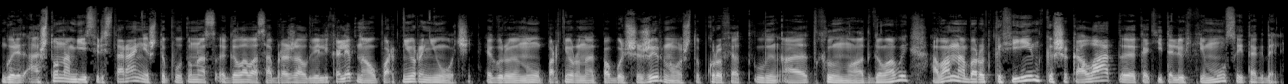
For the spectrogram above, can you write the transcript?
и говорят, а что нам есть в ресторане, чтобы вот у нас голова соображала великолепно, а у партнера не очень. Я говорю, ну, партнеру надо побольше жирного, чтобы кровь отхлынула от головы, а вам, наоборот, кофеин, шоколад, э, какие-то легкие муссы и так далее.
